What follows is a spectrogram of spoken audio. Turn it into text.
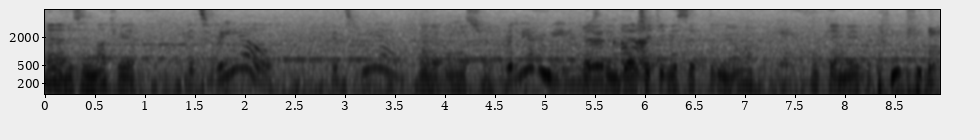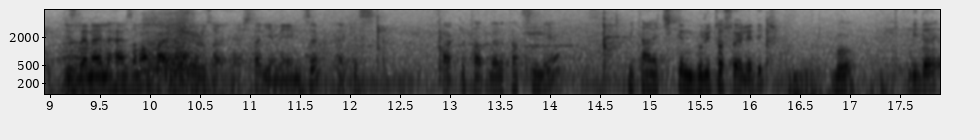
No, no, this is not real. It's real. It's real. I'm not sure. Believe me. Gerçekten gerçek gibi hissettirmiyor ama okay maybe. Biz Lena ile her zaman paylaşıyoruz arkadaşlar yemeğimizi. Herkes farklı tatları tatsın diye. Bir tane chicken burrito söyledik. Bu. Bir de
